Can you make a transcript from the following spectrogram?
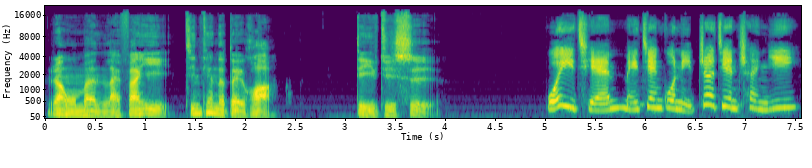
让我们来翻译今天的对话。第一句是：我以前没见过你这件衬衣。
